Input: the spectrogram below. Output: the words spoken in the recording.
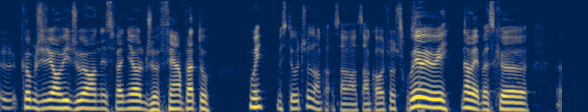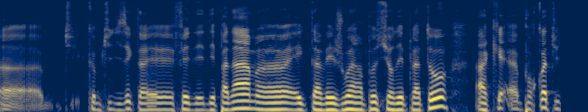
euh, comme j'ai envie de jouer en espagnol, je fais un plateau. Oui, mais c'était autre chose encore. C'est encore autre chose, je trouve. Oui, ça. oui, oui. Non, mais parce que, euh, tu- comme tu disais que tu avais fait des, des Panames euh, et que tu avais joué un peu sur des plateaux, à euh, pourquoi tu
